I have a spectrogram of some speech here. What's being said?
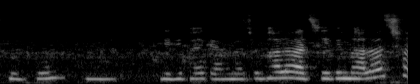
শুভ দিদি ভাই কেমন আছো? ভালো আছি। তুমি ভালো আছো?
